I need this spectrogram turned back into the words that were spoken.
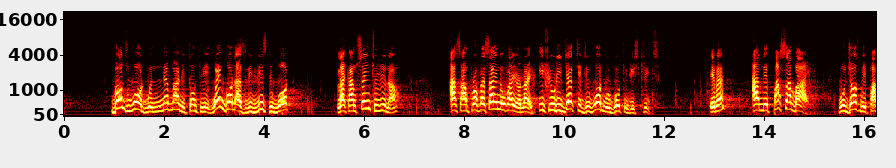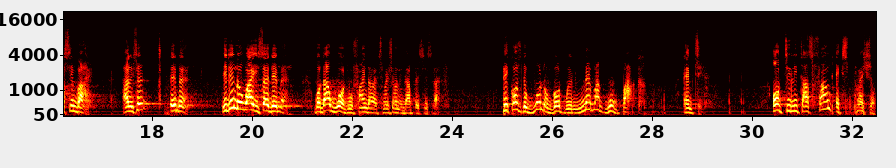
God's word will never return to him. When God has released the word, like I'm saying to you now, as I'm prophesying over your life, if you reject it, the word will go to the street. Amen? And a passerby will just be passing by. And he said, Amen. He didn't know why he said amen. But that word will find that expression in that person's life. Because the word of God will never go back empty until it has found expression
